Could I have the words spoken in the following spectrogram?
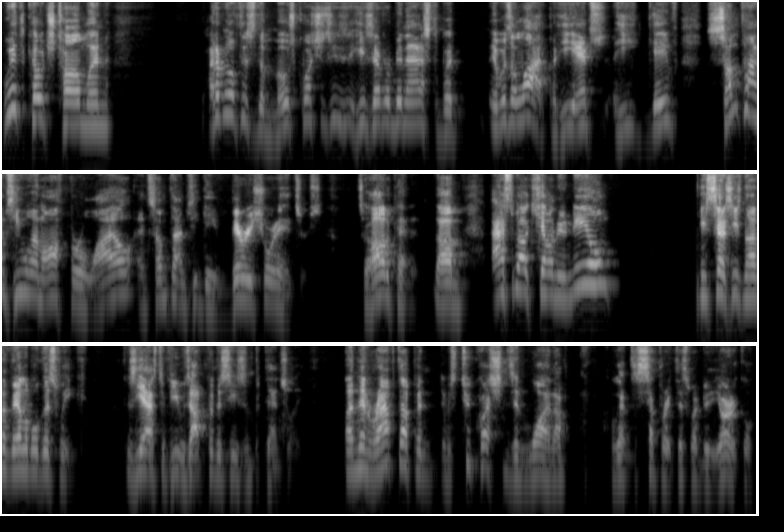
with Coach Tomlin. I don't know if this is the most questions he's, he's ever been asked, but it was a lot, but he answered. He gave. Sometimes he went off for a while, and sometimes he gave very short answers. So all dependent. Um, asked about Keanu Neal. He says he's not available this week because he asked if he was out for the season potentially, and then wrapped up. And there was two questions in one. I'm, I'll have to separate this one to do the article.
